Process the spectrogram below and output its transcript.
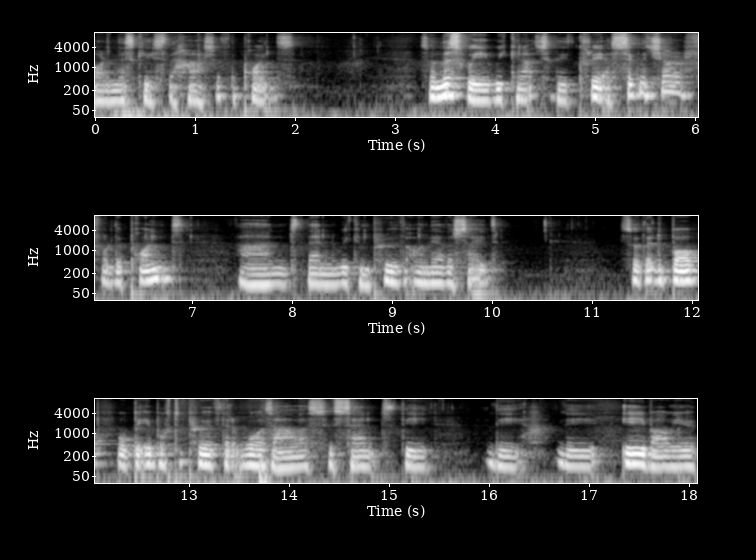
or in this case the hash of the points. So in this way we can actually create a signature for the point and then we can prove on the other side. So that Bob will be able to prove that it was Alice who sent the, the, the A value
